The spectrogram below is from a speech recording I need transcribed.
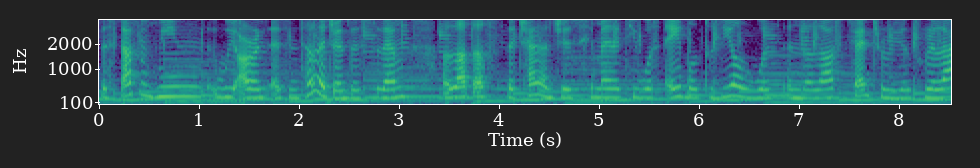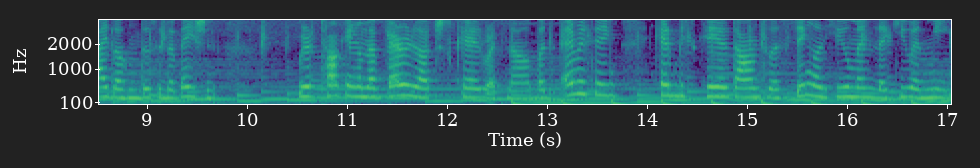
This doesn't mean we aren't as intelligent as them. A lot of the challenges humanity was able to deal with in the last century relied on this innovation. We're talking on a very large scale right now, but everything can be scaled down to a single human like you and me.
